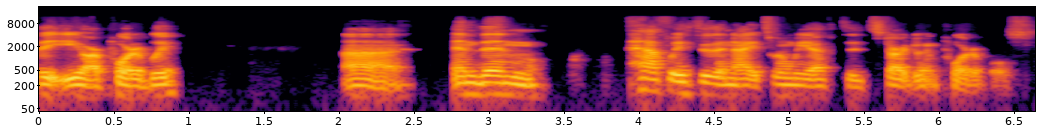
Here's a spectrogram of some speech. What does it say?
the ER portably. Uh, and then halfway through the nights when we have to start doing portables.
